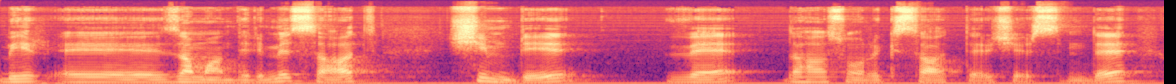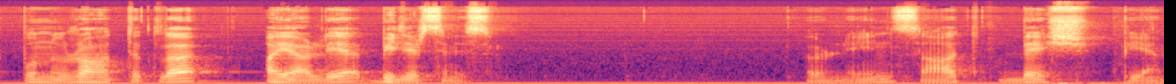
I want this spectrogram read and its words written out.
bir e, zaman dilimi saat şimdi ve daha sonraki saatler içerisinde bunu rahatlıkla ayarlayabilirsiniz. Örneğin saat 5 PM.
